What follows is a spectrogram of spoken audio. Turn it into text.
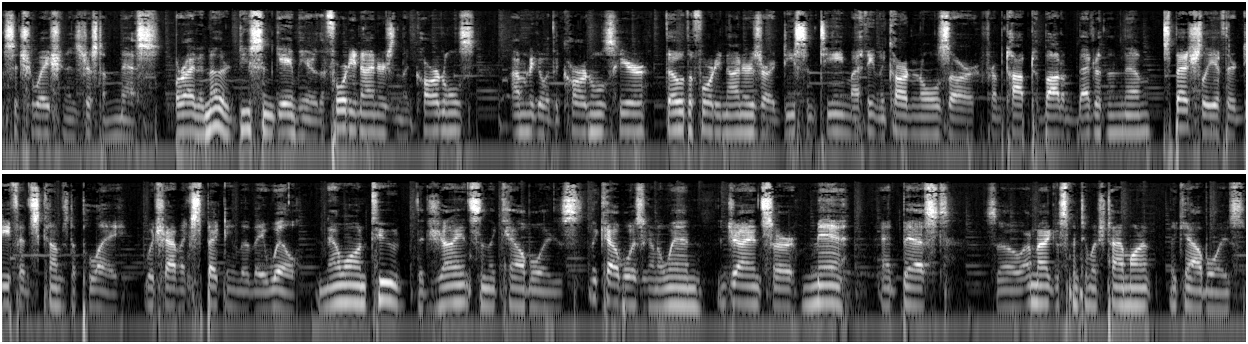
situation is just a mess. All right, another decent game here. The 49ers and the Cardinals. I'm going to go with the Cardinals here. Though the 49ers are a decent team, I think the Cardinals are from top to bottom better than them, especially if their defense comes to play, which I'm expecting that they will. Now on to the Giants and the Cowboys. The Cowboys are going to win. The Giants are meh at best, so I'm not going to spend too much time on it. The Cowboys.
